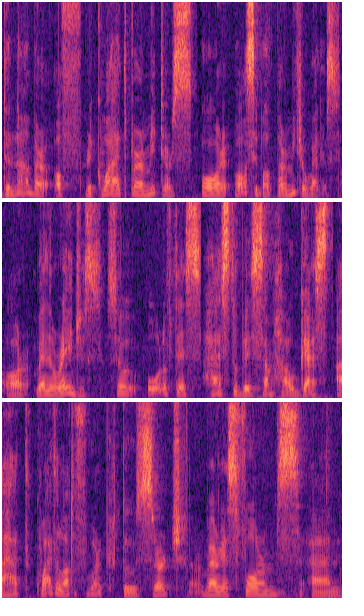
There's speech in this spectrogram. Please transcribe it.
the number of required parameters or possible parameter values or value ranges. So all of this has to be somehow guessed. I had quite a lot of work to search various forums and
